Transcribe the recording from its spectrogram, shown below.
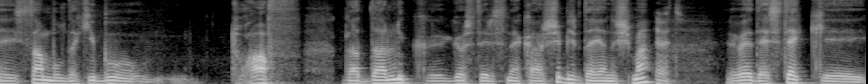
e, İstanbul'daki bu tuhaf gaddarlık gösterisine karşı bir dayanışma evet. Ve destek e,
